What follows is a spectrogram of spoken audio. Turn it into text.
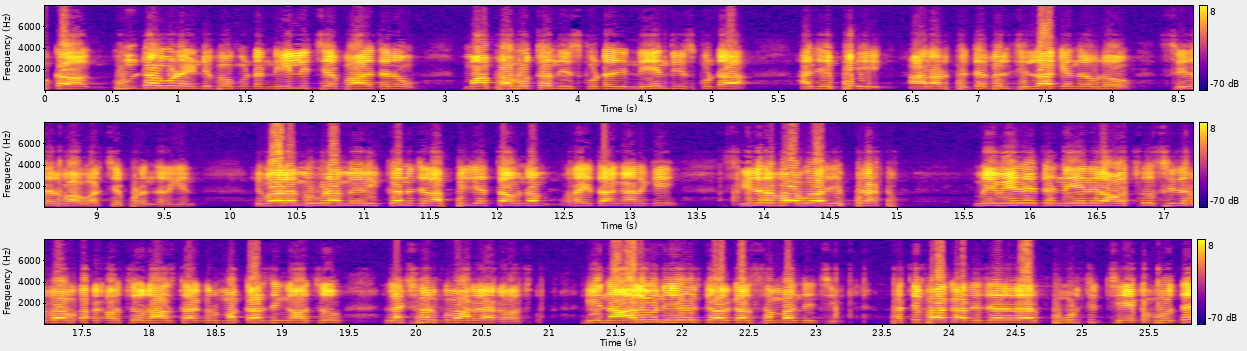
ఒక గుంట కూడా ఎండిపోకుండా నీళ్ళిచ్చే బాధ్యతను మా ప్రభుత్వం తీసుకుంటుంది నేను తీసుకుంటా అని చెప్పి ఆనాడు పెద్దపల్లి జిల్లా కేంద్రంలో శ్రీధర్ బాబు గారు చెప్పడం జరిగింది. ఇవాళ కూడా మేము ఇక్కడి నుంచి అప్పీల్ చేస్తా ఉన్నాం. రైతాంగానికి శ్రీధర్ బాబు గారు చెప్పినట్టు మేము ఏదైతే నేను కావచ్చు శ్రీధర్ బాబు గారు కావచ్చు రాజ్ ఠాకూర్ మక్కాన్ సింగ్ కావచ్చు లక్ష్మణ్ కుమార్ గారు కావచ్చు ఈ నాలుగు నియోజకవర్గాలకు సంబంధించి ప్రతిపాక రిజర్వేర్ పూర్తి చేయకపోతే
